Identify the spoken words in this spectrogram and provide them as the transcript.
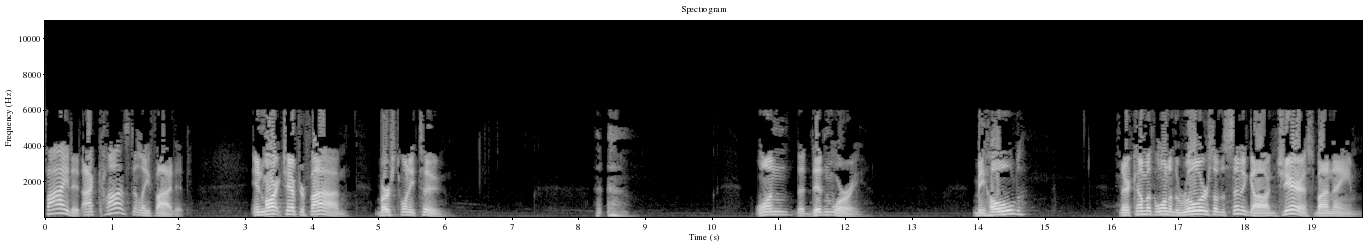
fight it. I constantly fight it. In Mark chapter 5, verse 22. One that didn't worry. Behold, there cometh one of the rulers of the synagogue, Jairus by name.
